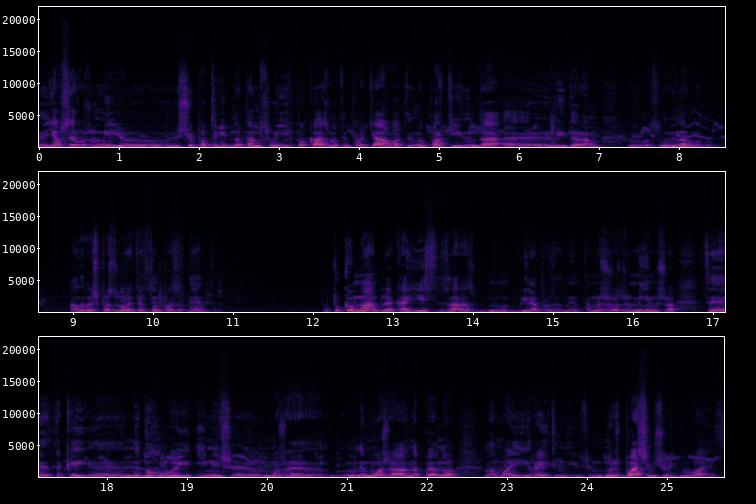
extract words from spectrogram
Е, Я все розумію, що потрібно там своїх показувати, протягувати ну, партійним да, лідерам от слуги народу. Але ви ж позорите цим президента. Ту команду, яка є зараз ну, біля президента. Ми ж розуміємо, що це такий е, недолугий імідж е, може, ну не може, а напевно ламає і рейтинги. Ми ж бачимо, що відбувається.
